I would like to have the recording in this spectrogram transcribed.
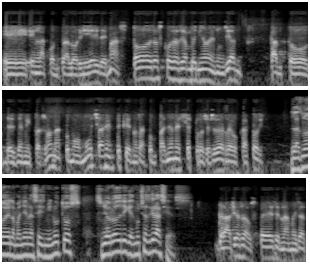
eh, en la Contraloría y demás. Todas esas cosas se han venido denunciando, tanto desde mi persona como mucha gente que nos acompaña en este proceso de revocatoria. Las nueve de la mañana, seis minutos. Señor Rodríguez, muchas gracias. Gracias a ustedes en la mesa de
